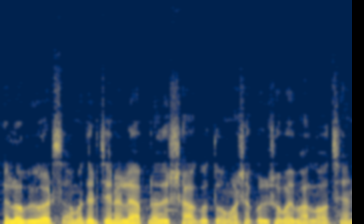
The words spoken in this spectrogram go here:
হ্যালো ভিউয়ার্স আমাদের চ্যানেলে আপনাদের স্বাগতম। আশা করি সবাই ভালো আছেন।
